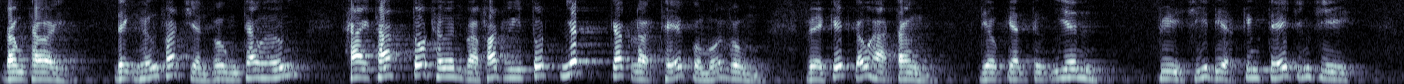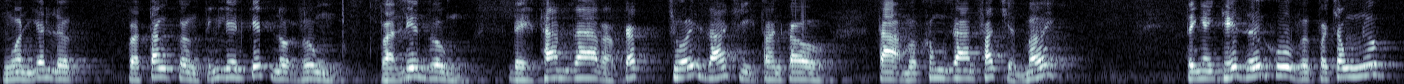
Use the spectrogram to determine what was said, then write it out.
Đồng thời, định hướng phát triển vùng theo hướng khai thác tốt hơn và phát huy tốt nhất các lợi thế của mỗi vùng về kết cấu hạ tầng điều kiện tự nhiên vị trí địa kinh tế chính trị nguồn nhân lực và tăng cường tính liên kết nội vùng và liên vùng để tham gia vào các chuỗi giá trị toàn cầu, tạo một không gian phát triển mới. Tình hình thế giới khu vực và trong nước,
